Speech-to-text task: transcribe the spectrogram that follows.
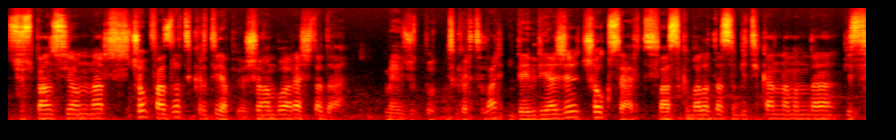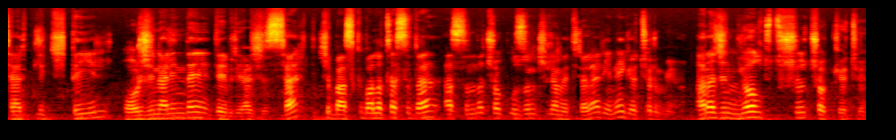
Süspansiyonlar çok fazla tıkırtı yapıyor. Şu an bu araçta da mevcut bu tıkırtılar. Debriyajı çok sert. Baskı balatası bitik anlamında bir sertlik değil. Orijinalinde debriyajı sert ki baskı balatası da aslında çok uzun kilometreler yine götürmüyor. Aracın yol tutuşu çok kötü.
